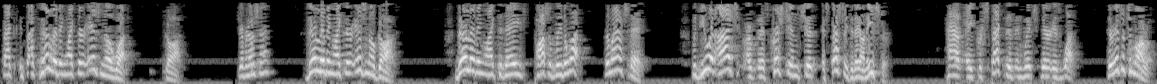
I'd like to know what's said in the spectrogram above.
In fact, in fact, they're living like there is no what? God. Did you ever notice that? They're living like there is no God. They're living like today's possibly the what? The last day. But you and I, as Christians, should, especially today on Easter, have a perspective in which there is what? There is a tomorrow.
